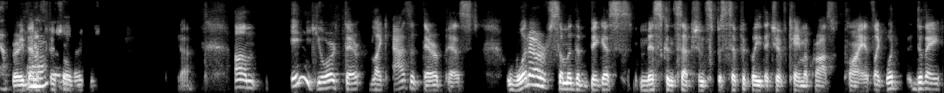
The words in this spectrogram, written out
yeah. very beneficial, very crucial. Yeah. Um, in your ther- like as a therapist what are some of the biggest misconceptions specifically that you've came across with clients? Like what do they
